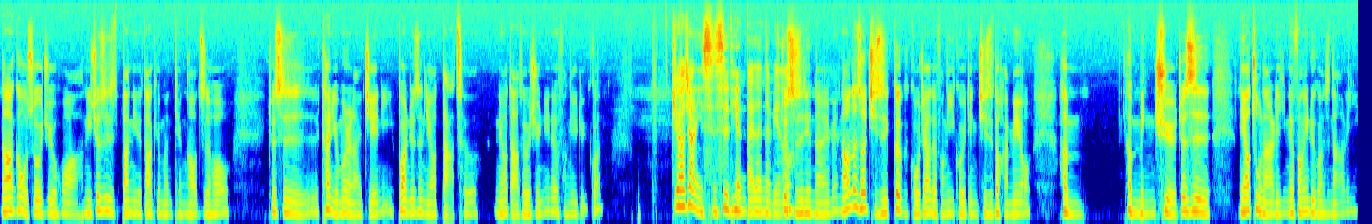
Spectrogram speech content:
然后他跟我说一句话，你就是把你的 document 填好之后。就是看有没有人来接你，不然就是你要打车，你要打车去你的防疫旅馆，就要叫你十四天待在那边，就十四天待在那边。然后那时候其实各个国家的防疫规定其实都还没有很很明确，就是你要住哪里，你的防疫旅馆是哪里。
